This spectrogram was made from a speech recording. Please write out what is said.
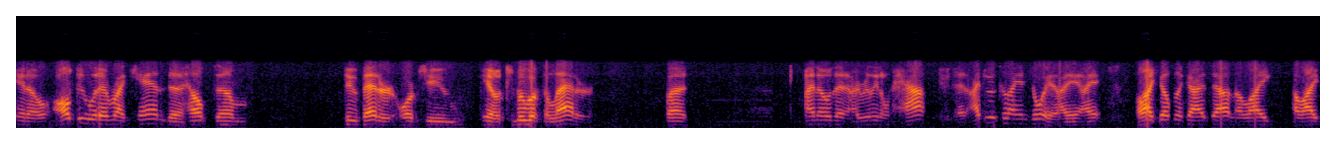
You know, I'll do whatever I can to help them do better or to you know to move up the ladder. But I know that I really don't have to. that. I do it because I enjoy it. I, I I like helping the guys out, and I like I like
